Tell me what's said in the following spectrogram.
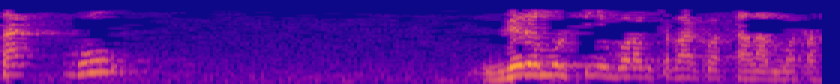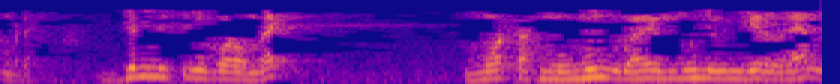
takku ngërëmul suñu borom tabaraka wa taala moo tax mu def jëmmi suñu borom rek moo tax mu muñ waaye muñul ngir lenn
